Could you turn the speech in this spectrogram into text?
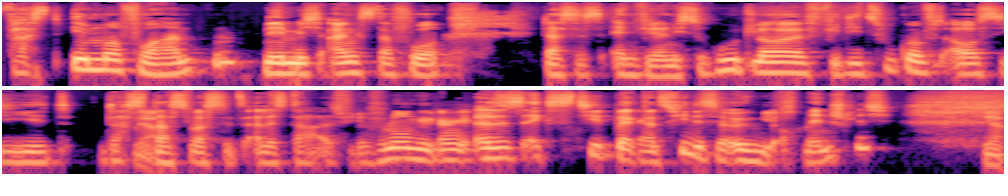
fast immer vorhanden, nämlich Angst davor, dass es entweder nicht so gut läuft, wie die Zukunft aussieht, dass ja. das, was jetzt alles da ist, wieder verloren gegangen ist. Also es existiert bei ganz vielen, ist ja irgendwie auch menschlich. Ja.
